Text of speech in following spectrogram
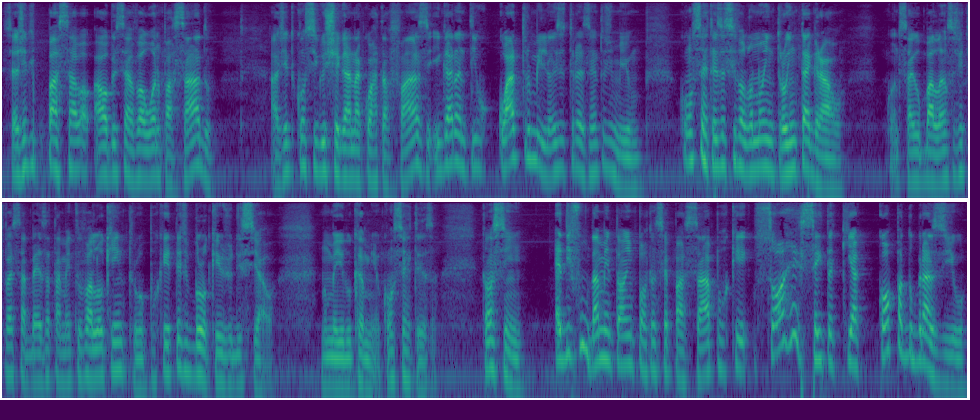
Se a gente passar a observar o ano passado, a gente conseguiu chegar na quarta fase e garantiu 4 milhões e 300 mil com certeza esse valor não entrou integral. Quando sair o balanço, a gente vai saber exatamente o valor que entrou, porque teve bloqueio judicial no meio do caminho, com certeza. Então, assim, é de fundamental importância passar, porque só a receita que a Copa do Brasil,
